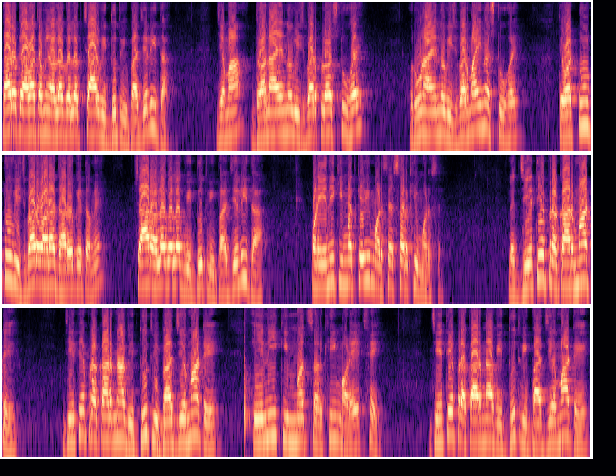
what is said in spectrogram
ધારો કે આવા તમે અલગ અલગ ચાર વિદ્યુત વિભાજ્ય લીધા, જેમાં ધન આયનનો વીજભાર પ્લસ ટુ હોય, ઋણ આયનનો વીજભાર માઇનસ ટુ હોય, તેવા ટુ ટુ વીજભારવાળા ધારો કે તમે ચાર અલગ અલગ વિદ્યુત વિભાજ્ય લીધા, પણ એની કિંમત કેવી મળશે? સરખી મળશે. એટલે જે તે પ્રકાર માટે, જે તે પ્રકારના વિદ્યુત વિભાજ્ય માટે એની કિંમત સરખી મળે છે. જે તે પ્રકારના વિદ્યુત વિભાજ્ય માટે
